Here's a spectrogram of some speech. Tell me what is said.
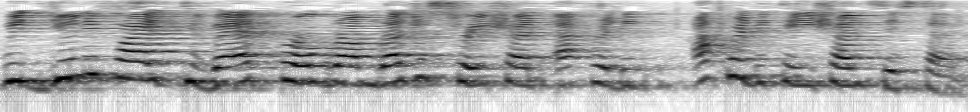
with Unified Tibet Program Registration accredit- Accreditation System.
